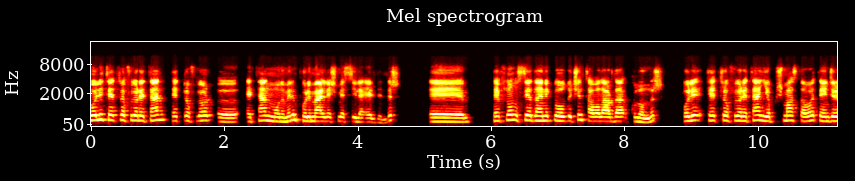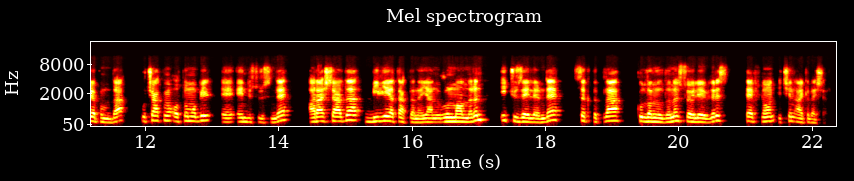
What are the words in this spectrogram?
politetrafluoreten, tetrafluor e, eten monomerin polimerleşmesiyle elde edilir. E, teflon ısıya dayanıklı olduğu için tavalarda kullanılır. Politetrafluoreten yapışmaz tava tencere yapımında, uçak ve otomobil e, endüstrisinde, araçlarda bilye yataklarına yani rulmanların iç yüzeylerinde sıklıkla kullanıldığını söyleyebiliriz. Teflon için arkadaşlar.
